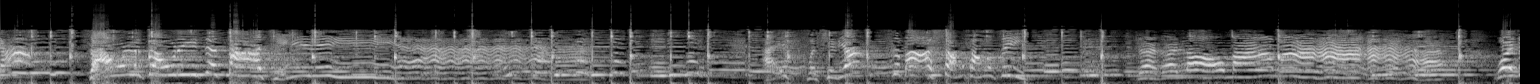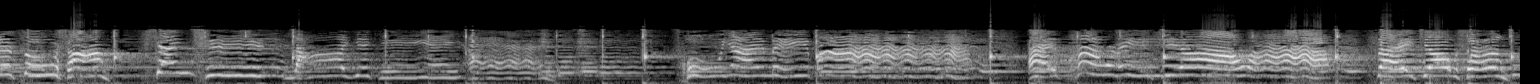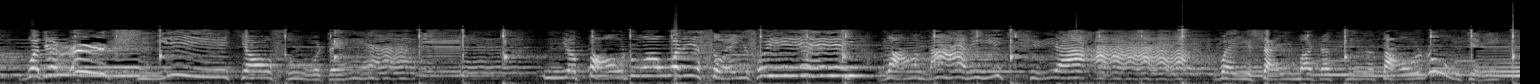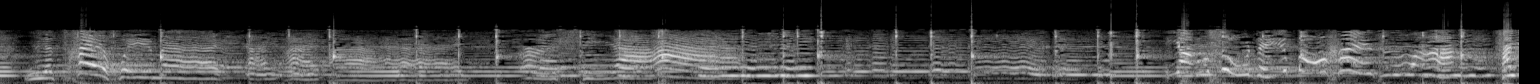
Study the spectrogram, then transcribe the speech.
张二高的这大金人，哎，夫妻俩是把上房贼，这个老妈妈。我这走上前去拉一筋，出言没把，哎，旁人叫啊，再叫声我的儿妻叫素贞。你抱着我的孙孙往哪里去呀？为什么这事到如今你才回来？儿媳呀，杨素贞抱孩子啊，他也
